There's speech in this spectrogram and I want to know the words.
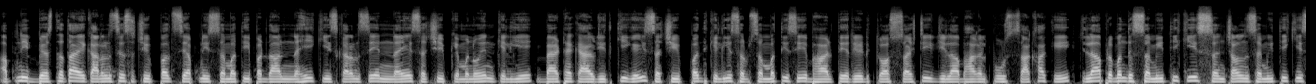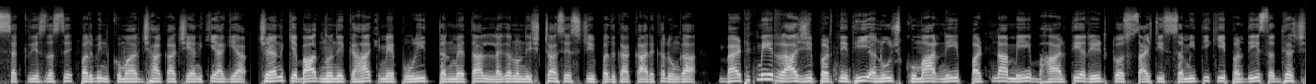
अपनी व्यस्तता के कारण से सचिव पद से अपनी सहमति प्रदान नहीं की। इस कारण से नए सचिव के मनोनयन के लिए बैठक आयोजित की गई। सचिव पद के लिए सर्वसम्मति से भारतीय रेड क्रॉस सोसाइटी जिला भागलपुर शाखा के जिला प्रबंध समिति की संचालन समिति के सक्रिय सदस्य परवीन कुमार झा का चयन किया गया। चयन के बाद उन्होंने कहा की मैं पूरी तन्मयता, लगन और निष्ठा से सचिव पद का कार्य करूँगा। बैठक में राज्य प्रतिनिधि अनुज कुमार ने पटना में भारतीय रेड क्रॉस सोसाइटी समिति के प्रदेश अध्यक्ष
